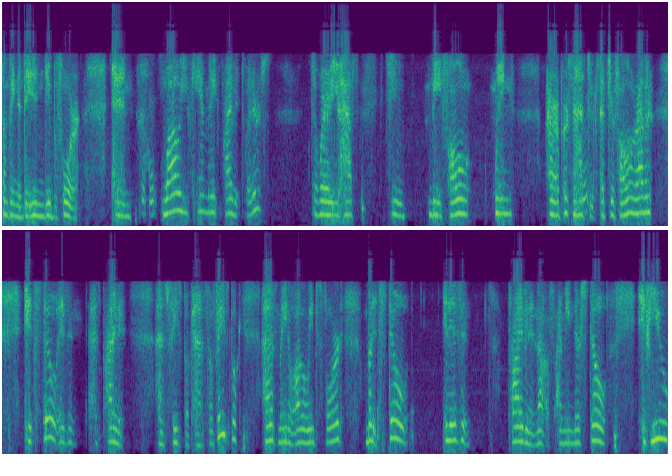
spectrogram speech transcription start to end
something that they didn't do before. And Mm-hmm. while you can't make private Twitters to where you have to be following, or a person has to accept your follow rather, it still isn't as private as Facebook has. So Facebook has made a lot of leaps forward, but it's still, it isn't private enough. I mean, there's still, if you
